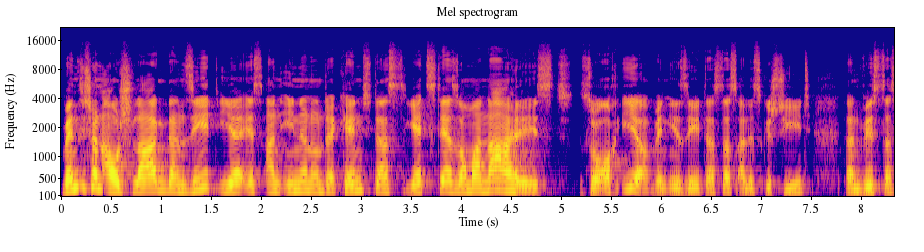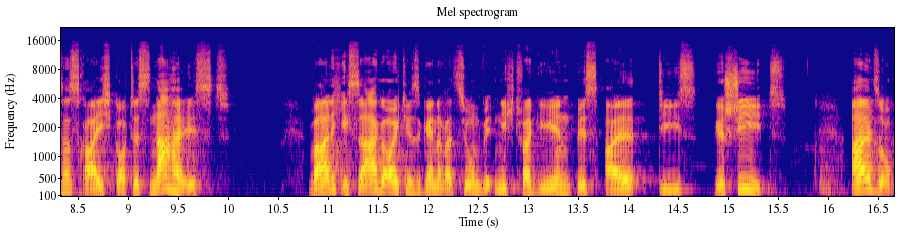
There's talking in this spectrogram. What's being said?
Wenn sie schon ausschlagen, dann seht ihr es an ihnen und erkennt, dass jetzt der Sommer nahe ist. So auch ihr, wenn ihr seht, dass das alles geschieht, dann wisst, dass das Reich Gottes nahe ist. Wahrlich, ich sage euch, diese Generation wird nicht vergehen, bis all dies geschieht. Also,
